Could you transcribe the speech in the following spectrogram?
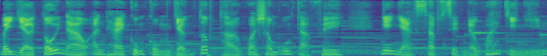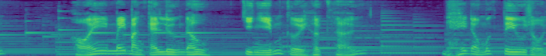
Bây giờ tối nào anh hai cũng cùng dẫn tốp thợ qua sông uống cà phê, nghe nhạc sập sình ở quán chị nhiễm. Hỏi mấy băng cải lương đâu, chị nhiễm cười hực hở để đâu mất tiêu rồi,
